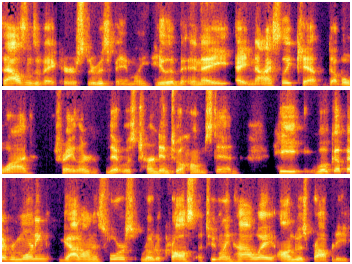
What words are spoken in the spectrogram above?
thousands of acres through his family. He lived in a a nicely kept double wide trailer that was turned into a homestead he woke up every morning, got on his horse, rode across a two lane highway onto his property,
